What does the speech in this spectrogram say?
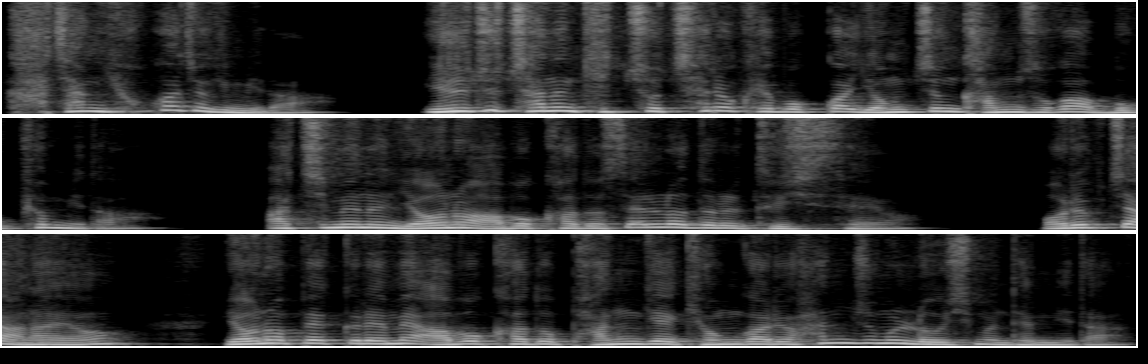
가장 효과적입니다. 1주차는 기초 체력 회복과 염증 감소가 목표입니다. 아침에는 연어, 아보카도, 샐러드를 드시세요. 어렵지 않아요. 연어 100g에 아보카도 반 개, 견과류 한 줌을 넣으시면 됩니다.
